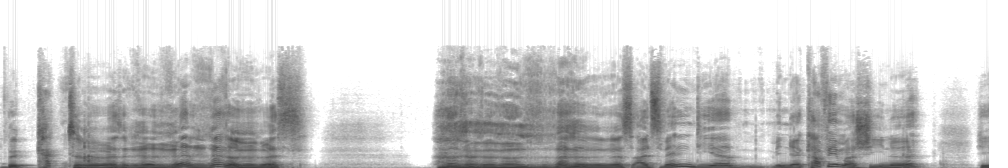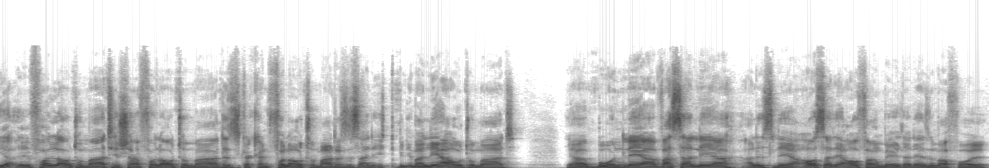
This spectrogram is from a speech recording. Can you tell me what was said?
Bekackteres als wenn dir in der Kaffeemaschine hier vollautomatischer Vollautomat, das ist gar kein Vollautomat, das ist ein, ich bin immer Leerautomat. Ja, Boden leer, Wasser leer, alles leer, außer der Auffangbehälter, der ist immer voll.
